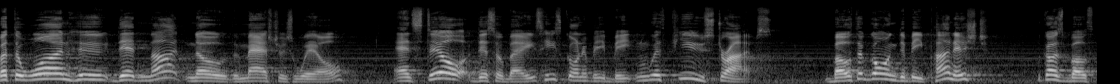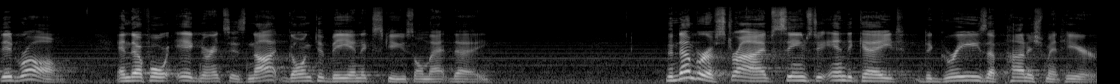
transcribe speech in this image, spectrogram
But the one who did not know the master's will and still disobeys, he's going to be beaten with few stripes. Both are going to be punished because both did wrong. And therefore, ignorance is not going to be an excuse on that day. The number of stripes seems to indicate degrees of punishment here.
